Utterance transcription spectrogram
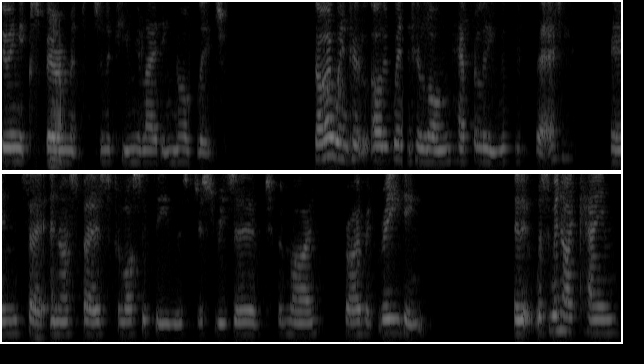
doing experiments yeah. and accumulating knowledge. So I went I went along happily with that, and so and I suppose philosophy was just reserved for my private reading. But it was when I came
